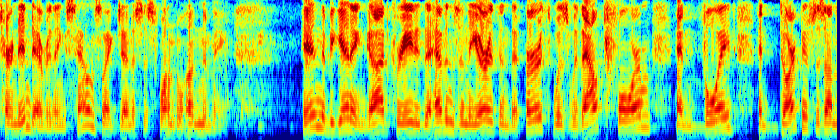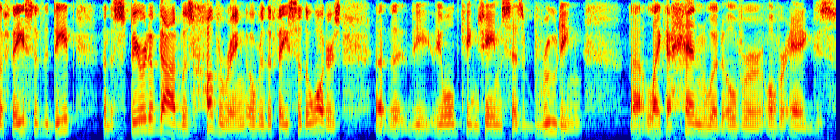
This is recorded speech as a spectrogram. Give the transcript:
turned into everything sounds like Genesis 1 1 to me. In the beginning, God created the heavens and the earth, and the earth was without form and void, and darkness was on the face of the deep, and the Spirit of God was hovering over the face of the waters. Uh, the, the, the old King James says, brooding uh, like a hen would over, over eggs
